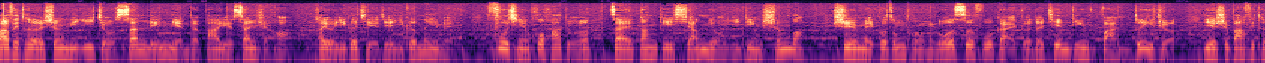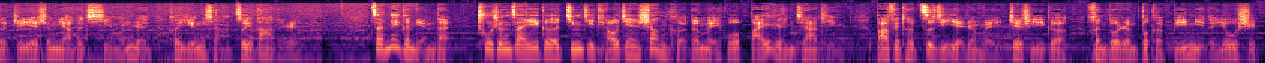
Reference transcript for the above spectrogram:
巴菲特生于一九三零年的八月三十号，他有一个姐姐，一个妹妹。父亲霍华德在当地享有一定声望，是美国总统罗斯福改革的坚定反对者，也是巴菲特职业生涯的启蒙人和影响最大的人。在那个年代，出生在一个经济条件尚可的美国白人家庭，巴菲特自己也认为这是一个很多人不可比拟的优势。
